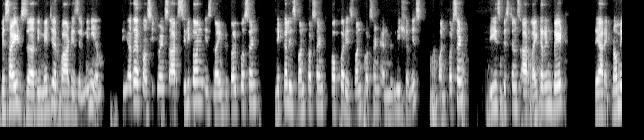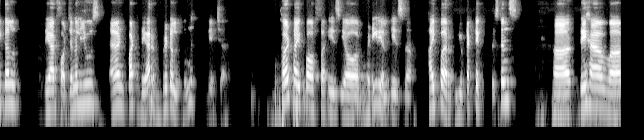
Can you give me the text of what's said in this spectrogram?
besides the major part is aluminum, the other constituents are silicon is 9 to 12%, nickel is 1%, copper is 1%, and magnesium is 1%. These pistons are lighter in weight they are economical, they are for general use, and but they are brittle in nature. Third type of uh, is your material is the hyper eutectic pistons. Uh, they have uh,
